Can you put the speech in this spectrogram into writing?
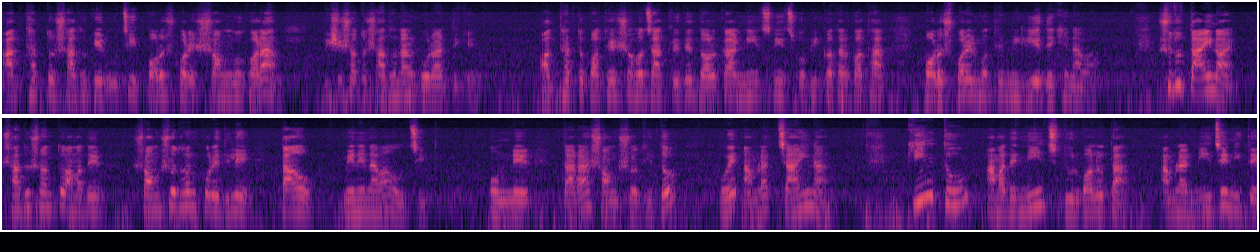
আধ্যাত্ম সাধকের উচিত পরস্পরের সঙ্গ করা, বিশেষত সাধনার গোড়ার দিকে। অধ্যাত্ম পথের সহযাত্রীদের দরকার নিজ নিজ অভিজ্ঞতার কথা পরস্পরের মধ্যে মিলিয়ে দেখে নেওয়া। শুধু তাই নয় সাধুসন্ত আমাদের সংশোধন করে দিলে তাও মেনে নেওয়া উচিত। অন্যের দ্বারা সংশোধিত হয়ে আমরা চাই না। কিন্তু আমাদের নিজ দুর্বলতা আমরা নিজে নিতে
